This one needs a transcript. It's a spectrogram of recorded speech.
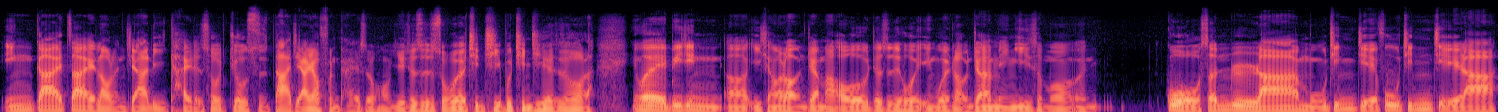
应该在老人家离开的时候，就是大家要分开的时候，也就是所谓的亲戚不亲戚的时候了。因为毕竟呃，以前有老人家嘛，偶尔就是会因为老人家的名义，什么嗯，过生日啦、母亲节、父亲节啦、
